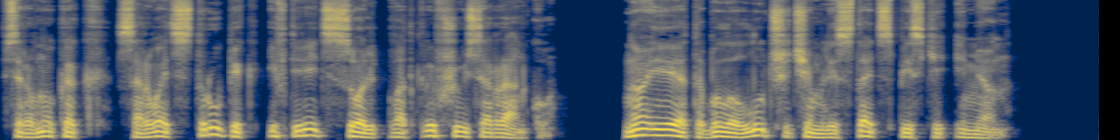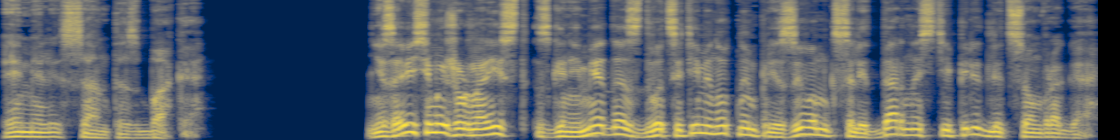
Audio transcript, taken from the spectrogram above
Все равно как сорвать струпик и втереть соль в открывшуюся ранку. Но и это было лучше, чем листать списки имен. Эмили Сантос Бака. Независимый журналист с Ганимеда с 20-минутным призывом к солидарности перед лицом врага.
